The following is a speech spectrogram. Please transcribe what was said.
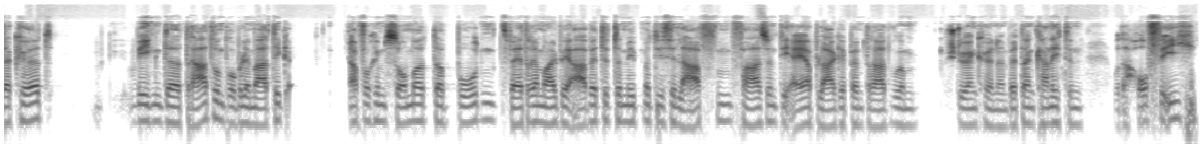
Da gehört wegen der Drahtwurmproblematik einfach im Sommer der Boden zwei, dreimal bearbeitet, damit man diese Larvenphase und die Eierplage beim Drahtwurm stören können, weil dann kann ich den, oder hoffe ich,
